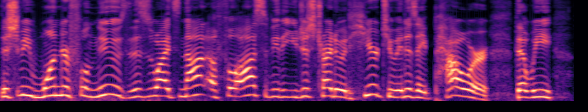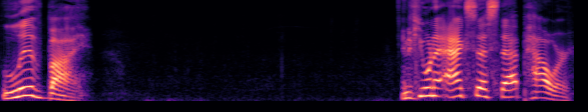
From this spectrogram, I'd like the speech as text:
This should be wonderful news. This is why it's not a philosophy that you just try to adhere to. It is a power that we live by. And if you want to access that power,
